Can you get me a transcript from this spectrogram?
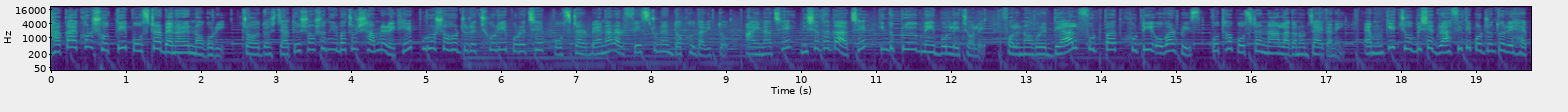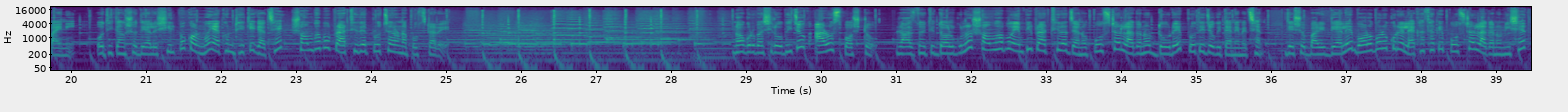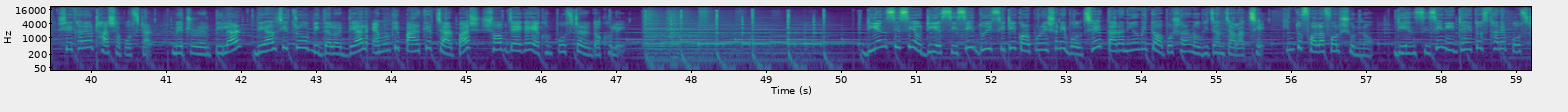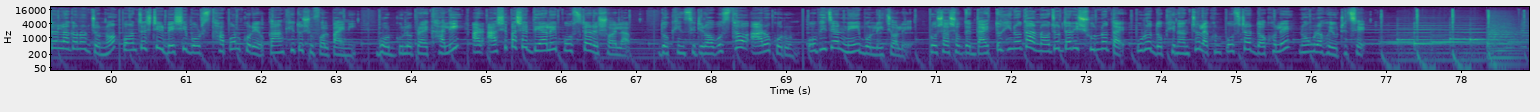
ঢাকা এখন সত্যিই পোস্টার ব্যানারের নগরী। ত্রয়োদশ জাতীয় সংসদ নির্বাচন সামনে রেখে পুরো শহর জুড়ে ছড়িয়ে পড়েছে পোস্টার ব্যানার আর ফেস্টুনের দখলদারিত্ব। আইন আছে, নিষেধাজ্ঞা আছে, কিন্তু প্রয়োগ নেই বললেই চলে। ফলে নগরের দেয়াল, ফুটপাত, খুঁটি, ওভারব্রিজ, কোথাও পোস্টার না লাগানোর জায়গা নেই। এমনকি চব্বিশে গ্রাফিতি পর্যন্ত রেহাই পায়নি। অধিকাংশ দেয়ালের শিল্পকর্মই এখন ঢেকে গেছে সম্ভাব্য প্রার্থীদের প্রচারণা পোস্টারে। নগরবাসীর অভিযোগ আরও স্পষ্ট। রাজনৈতিক দলগুলোর সম্ভাব্য এমপি প্রার্থীরা যেন পোস্টার লাগানোর দৌড়ে প্রতিযোগিতা নেমেছেন। যেসব বাড়ির দেয়ালে বড় বড় করে লেখা থাকে পোস্টার লাগানো নিষেধ, সেখানেও ঠাসা পোস্টার। মেট্রো রেল পিলার, দেয়াল চিত্র, বিদ্যালয়ের দেয়াল, এমনকি পার্কের চারপাশ সব জায়গায় এখন পোস্টারের দখলে। ডিএনসিসি ও ডিএসসিসি দুই সিটি কর্পোরেশনই বলছে তারা নিয়মিত অপসারণ অভিযান চালাচ্ছে, কিন্তু ফলাফল শূন্য। ডিএনসিসি নির্ধারিত স্থানে পোস্টার লাগানোর জন্য পঞ্চাশটির বেশি বোর্ড স্থাপন করেও কাঙ্ক্ষিত সুফল পায়নি। বোর্ডগুলো প্রায় খালি আর আশেপাশের দেয়ালে পোস্টারের সয়লাভ দক্ষিণ সিটির অবস্থাও আরও করুন, অভিযান নেই বললেই চলে। প্রশাসকদের দায়িত্বহীনতা নজরদারি শূন্যতায় পুরো দক্ষিণাঞ্চল এখন পোস্টার দখলে নোংরা হয়ে উঠেছে।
